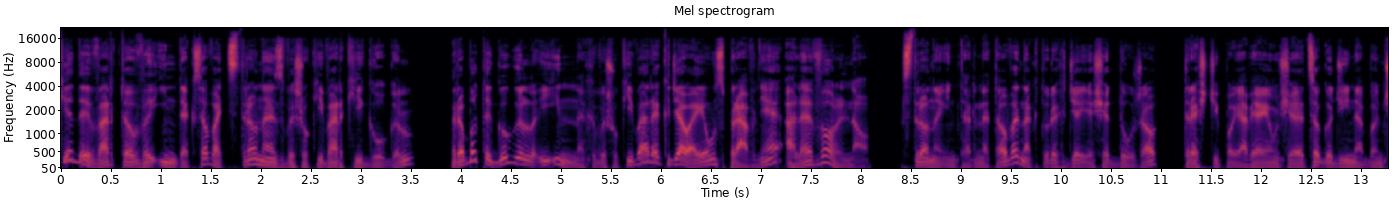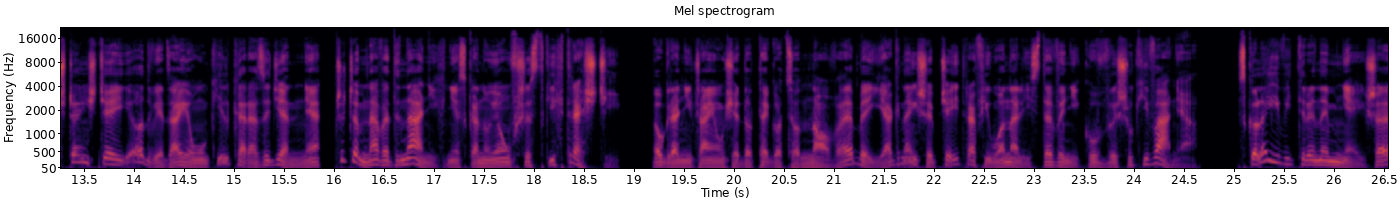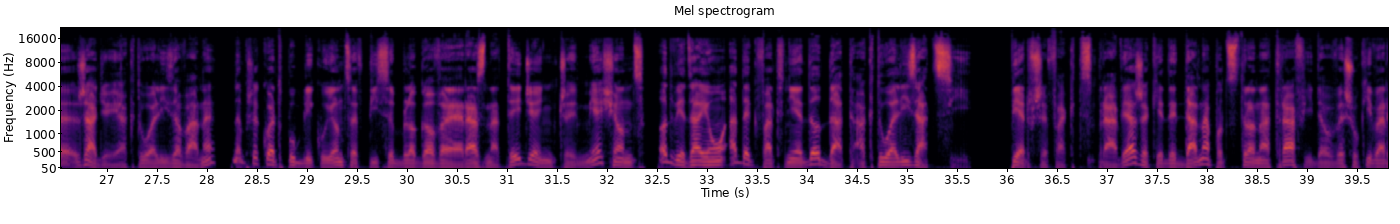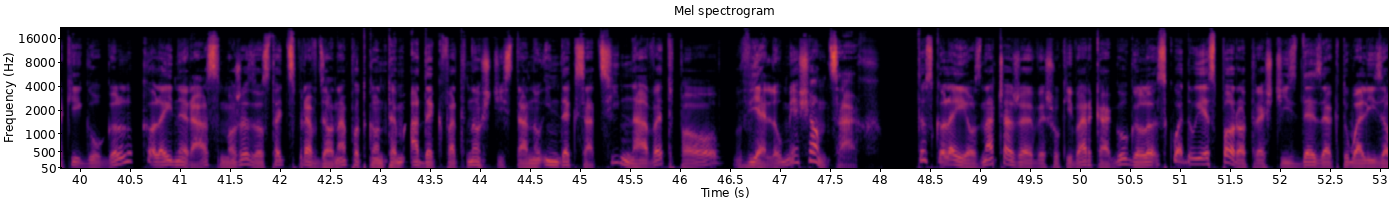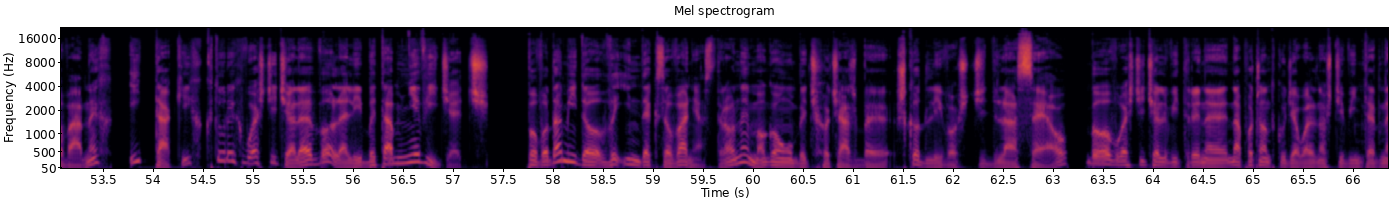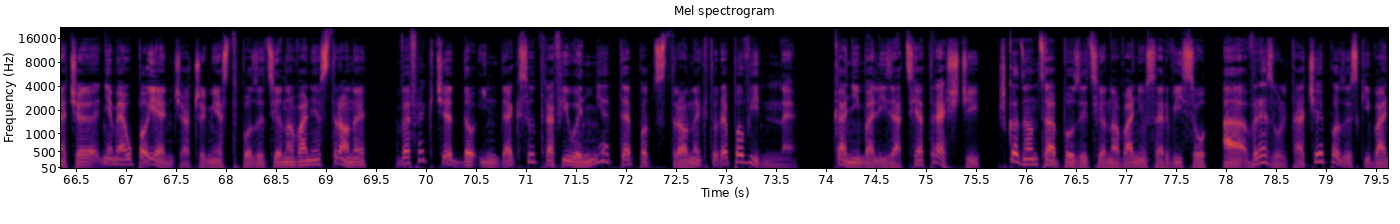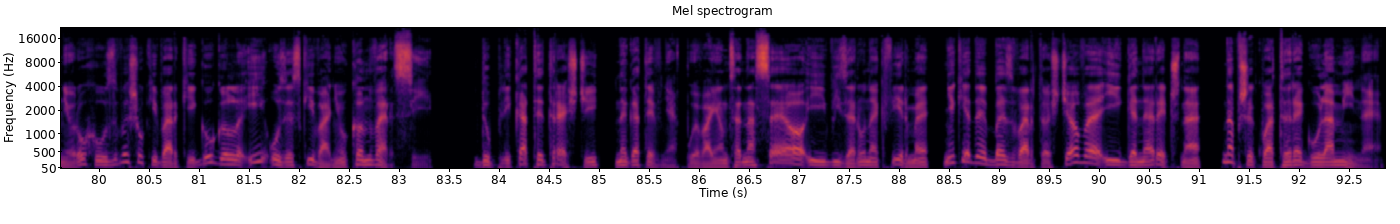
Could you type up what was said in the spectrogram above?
Kiedy warto wyindeksować stronę z wyszukiwarki Google? Roboty Google i innych wyszukiwarek działają sprawnie, ale wolno. Strony internetowe, na których dzieje się dużo, treści pojawiają się co godzinę bądź częściej, odwiedzają kilka razy dziennie, przy czym nawet na nich nie skanują wszystkich treści. Ograniczają się do tego, co nowe, by jak najszybciej trafiło na listę wyników wyszukiwania. Z kolei witryny mniejsze, rzadziej aktualizowane, np. publikujące wpisy blogowe raz na tydzień czy miesiąc, odwiedzają adekwatnie do dat aktualizacji. Pierwszy fakt sprawia, że kiedy dana podstrona trafi do wyszukiwarki Google, kolejny raz może zostać sprawdzona pod kątem adekwatności stanu indeksacji nawet po wielu miesiącach. To z kolei oznacza, że wyszukiwarka Google składuje sporo treści zdezaktualizowanych i takich, których właściciele woleliby tam nie widzieć. Powodami do wyindeksowania strony mogą być chociażby szkodliwość dla SEO, bo właściciel witryny na początku działalności w internecie nie miał pojęcia, czym jest pozycjonowanie strony. W efekcie do indeksu trafiły nie te podstrony, które powinny kanibalizacja treści, szkodząca pozycjonowaniu serwisu, a w rezultacie pozyskiwaniu ruchu z wyszukiwarki Google i uzyskiwaniu konwersji. Duplikaty treści, negatywnie wpływające na SEO i wizerunek firmy, niekiedy bezwartościowe i generyczne, np. regulaminy.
